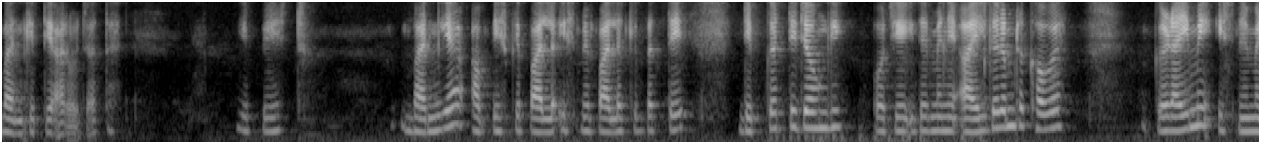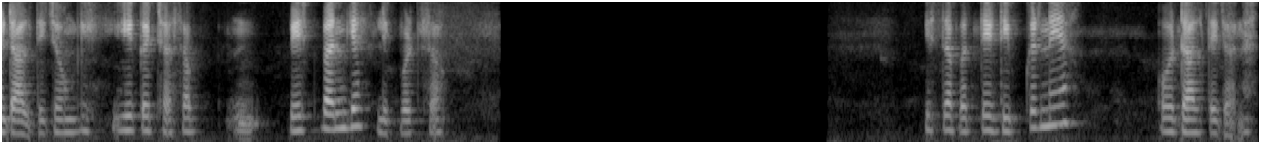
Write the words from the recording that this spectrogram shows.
बन के तैयार हो जाता है। ये पेस्ट बन गया। अब इसके पालक इसमें पालक के पत्ते डिप करती जाऊँगी और ये इधर मैंने आयल गरम रखा हुआ है। कढ़ाई में इसमें मैं डालती जाऊँगी। ये एक अच्छा सा पेस्ट बन गया लिक्विड सा। इस तरह पत्ते डिप करने हैं और डालते जाना है।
